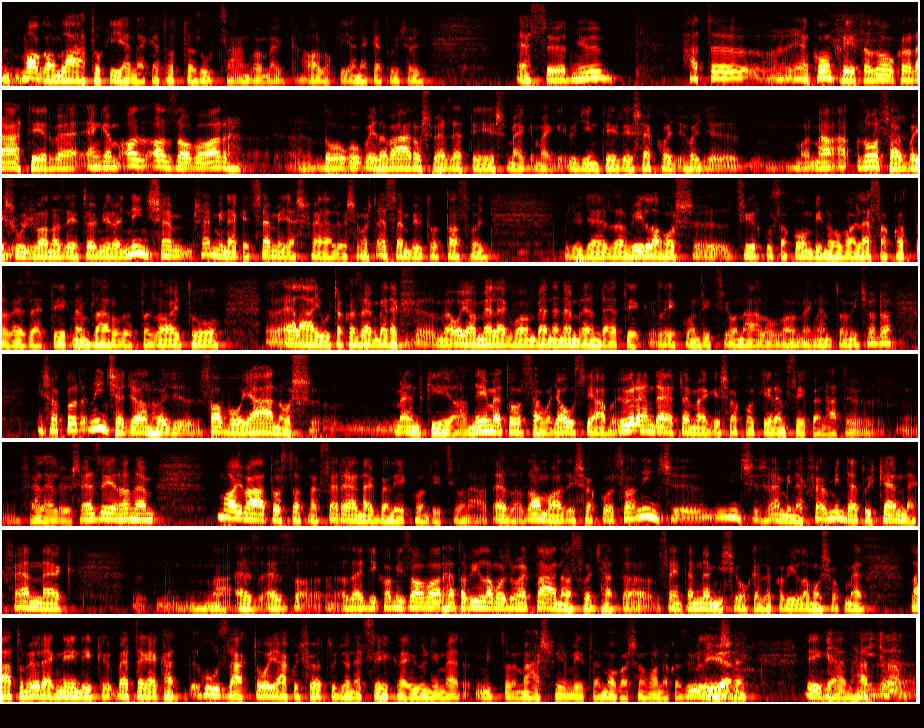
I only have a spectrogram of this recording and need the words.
magam látok ilyeneket ott az utcánkban, meg hallok ilyeneket, úgyhogy ez szörnyű. Hát ilyen konkrét a dolgokra rátérve, engem az, az zavar dolgok, vagy a városvezetés, meg, meg ügyintézések, hogy, hogy már az országban is úgy van azért többnyire, hogy nincs sem, semminek egy személyes felelőse. Most eszembe jutott az, hogy hogy ugye ez a villamos cirkusz a kombinóval leszakadt a vezeték, nem záródott az ajtó, elájultak az emberek, mert olyan meleg van benne, nem rendelték légkondicionálóval, meg nem tudom micsoda. És akkor nincs egy olyan, hogy Szabó János ment ki a Németország vagy Ausztriába, ő rendelte meg, és akkor kérem szépen, hát ő felelős ezért, hanem majd változtatnak, szerelnek be légkondicionált. Ez az amaz, és akkor szóval nincs, nincs semminek fel, mindent úgy kennek, fennek, Na, ez, ez az egyik, ami zavar. Hát a villamosban meg pláne az, hogy hát a, szerintem nem is jók ezek a villamosok, mert látom öreg nénik, betegek, hát húzzák, tolják, hogy föl tudjon egy székre ülni, mert mit tudom, másfél méter magasan vannak az ülések. Igen igen, hát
